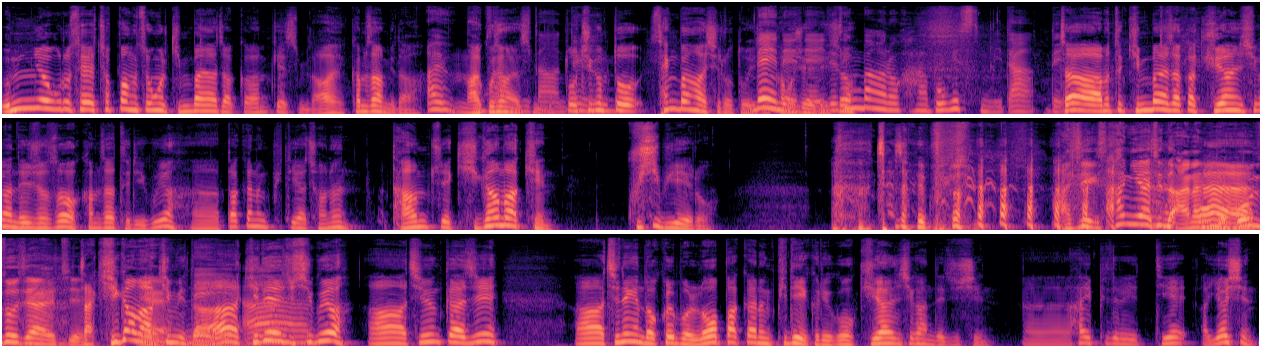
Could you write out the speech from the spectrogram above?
음력으로 새해 첫 방송을 김반야 작가와 함께했습니다. 아, 감사합니다. 아유, 아, 고생하셨습니다. 또 네. 지금 또 생방하시러 또 이제 가보셔야 이제 되죠. 생방하러 가보겠습니다. 네. 자 아무튼 김반야 작가 귀한 시간 내주셔서 감사드리고요. 아, 빡가능 PD와 저는 다음 주에 기가 막힌 92회로 찾아뵙고요. 아직 상의하지도 않았는데 네. 뭔 소재 할지. 자 기가 막힙니다. 네. 기대해 아. 주시고요. 아, 지금까지 아, 진행의 너클볼로 빡가능 PD 그리고 귀한 시간 내주신 아, 하이피델리티의 아, 여신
